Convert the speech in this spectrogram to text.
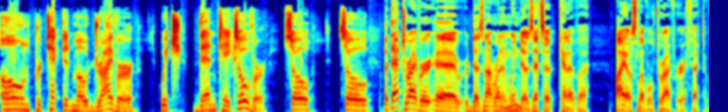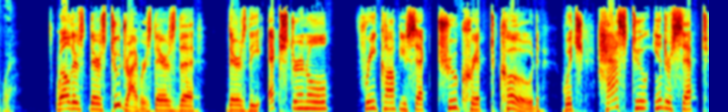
own protected mode driver, which then takes over. So, so, but that driver uh, does not run in Windows. That's a kind of a BIOS level driver, effectively. Well, there's there's two drivers. There's the there's the external free CompuSec TrueCrypt code, which has to intercept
